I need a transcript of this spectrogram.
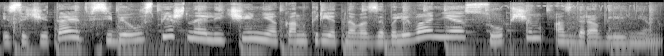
и сочетает в себе успешное лечение конкретного заболевания с общим оздоровлением.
